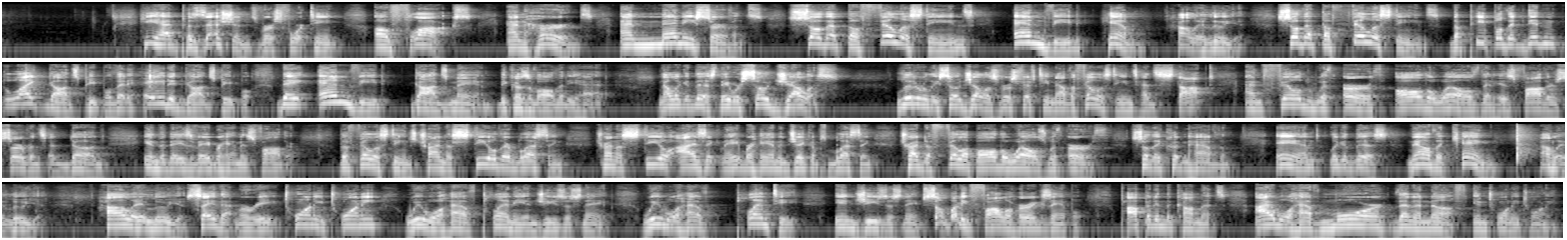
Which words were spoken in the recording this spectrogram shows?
He had possessions, verse 14, of flocks and herds and many servants, so that the Philistines envied him. Hallelujah. So that the Philistines, the people that didn't like God's people, that hated God's people, they envied God's man because of all that he had. Now look at this. They were so jealous, literally so jealous. Verse 15 Now the Philistines had stopped and filled with earth all the wells that his father's servants had dug in the days of Abraham his father the Philistines trying to steal their blessing, trying to steal Isaac and Abraham and Jacob's blessing, tried to fill up all the wells with earth so they couldn't have them. And look at this. Now the king, hallelujah, hallelujah. Say that, Marie. 2020, we will have plenty in Jesus' name. We will have plenty in Jesus' name. Somebody follow her example. Pop it in the comments. I will have more than enough in 2020.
